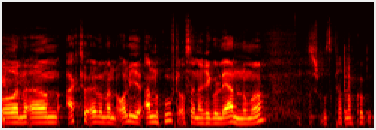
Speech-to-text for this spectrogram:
Und ähm, aktuell, wenn man Olli anruft auf seiner regulären Nummer, ich muss gerade mal gucken.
